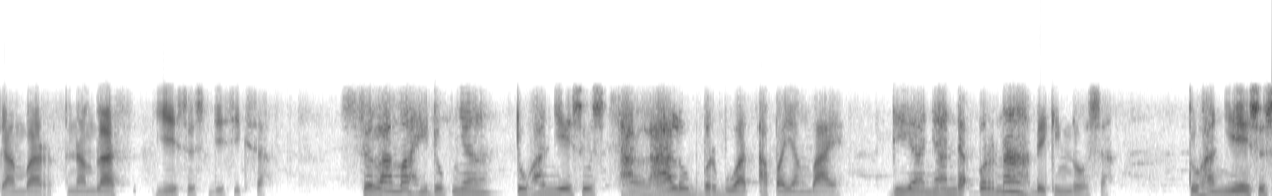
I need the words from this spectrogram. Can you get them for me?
Gambar 16 Yesus disiksa. Selama hidupnya Tuhan Yesus selalu berbuat apa yang baik. Dia nyandak pernah bikin dosa. Tuhan Yesus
